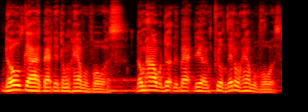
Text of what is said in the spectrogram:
those guys back there don't have a voice. Them Howard Dudley back there in prison, they don't have a voice.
